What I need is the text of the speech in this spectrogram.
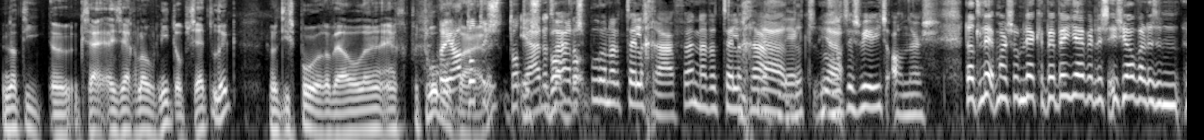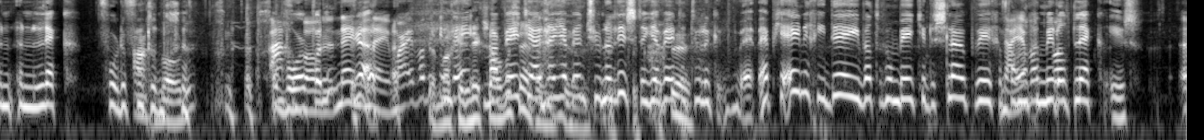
En dat die, uh, ik zei, hij zei geloof ik niet opzettelijk... dat die sporen wel uh, erg vertroebeld nou ja, dat Is, dat ja, dat waren de sporen naar de Telegraaf, hè? Naar de Telegraaf ja, dat, dus ja. dat is weer iets anders. Dat maar zo'n lek, ben jij wel eens, is jou wel eens een, een, een lek voor de voeten Aangeboden. Aangeboden. Nee, nee, nee. Maar wat ik idee... Maar weet jij, nee, jij bent journalist en jij weet natuurlijk... Heb je enig idee wat een beetje de sluipwegen nou, van een gemiddeld lek is? Uh,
